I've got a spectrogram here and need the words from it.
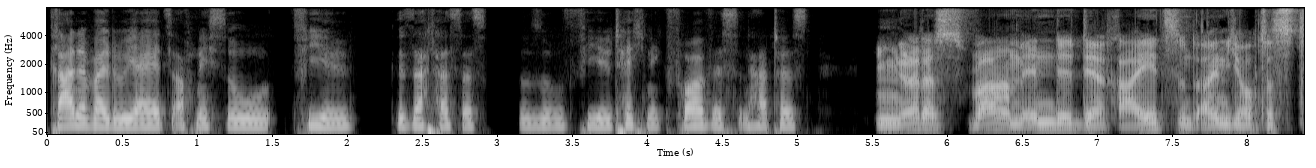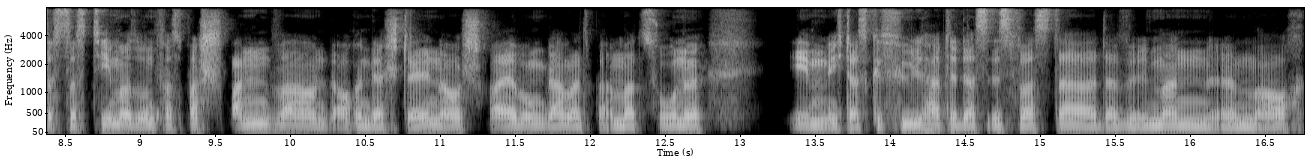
Gerade weil du ja jetzt auch nicht so viel gesagt hast, dass du so viel Technikvorwissen hattest. Ja, das war am Ende der Reiz und eigentlich auch, dass, dass das Thema so unfassbar spannend war und auch in der Stellenausschreibung damals bei Amazone eben ich das Gefühl hatte, das ist was, da, da will man ähm, auch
